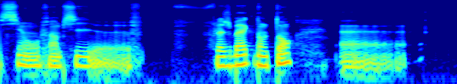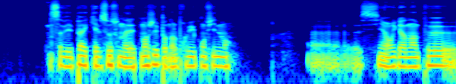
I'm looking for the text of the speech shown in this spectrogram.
si on fait un petit flashback dans le temps, on ne savait pas quelle sauce on allait manger pendant le premier confinement. si on regarde un peu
